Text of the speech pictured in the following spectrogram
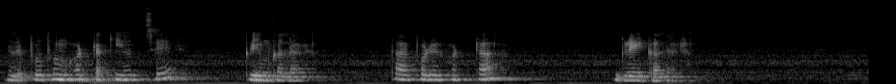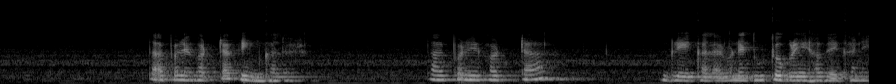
তাহলে প্রথম ঘরটা কি হচ্ছে? ক্রিম কালার তারপরে ঘরটা গ্রে কালার তারপরে ঘরটা ক্রিম কালার তারপরে ঘরটা গ্রে কালার মানে দুটো গ্রে হবে এখানে।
